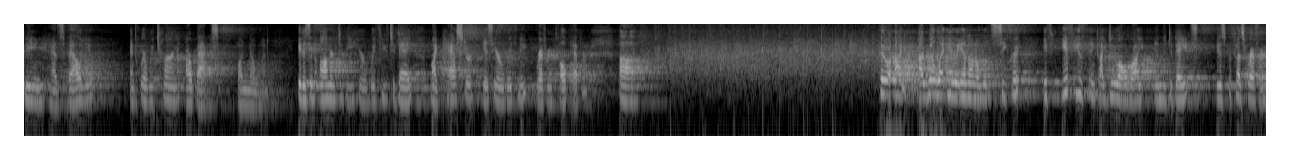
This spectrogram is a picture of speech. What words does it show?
being has value and where we turn our backs on no one. It is an honor to be here with you today. My pastor is here with me, Reverend Culpepper. Uh, who I, I will let you in on a little secret. If, if you think I do all right in the debates, it is because Reverend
